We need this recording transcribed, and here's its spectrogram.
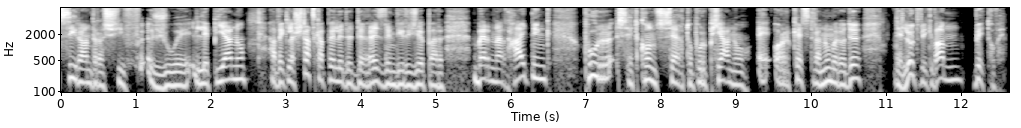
Sir Andras Schiff jouer le piano avec la Staatskapelle de Dresden dirigée par Bernard Haitink pour cet concerto pour piano et orchestre numéro 2 de Ludwig van Beethoven.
